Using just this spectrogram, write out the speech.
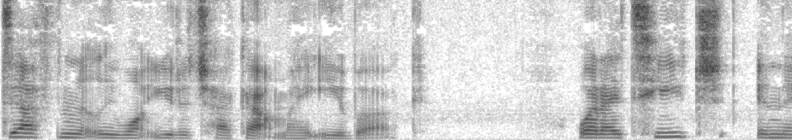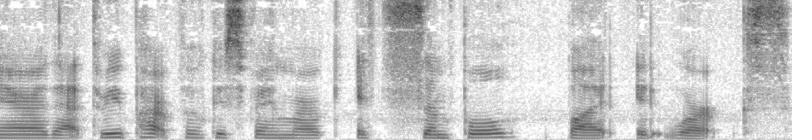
definitely want you to check out my ebook. What I teach in there, that three part focus framework, it's simple, but it works.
